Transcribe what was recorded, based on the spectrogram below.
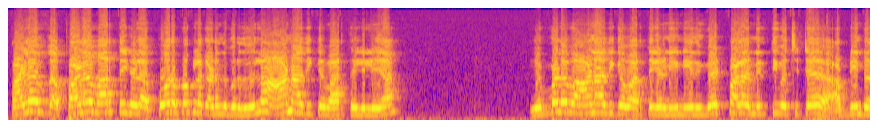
பல வ- பல வார்த்தைகளை போற பக்கம் கடந்து போறது இல்லை ஆணாதிக்க வார்த்தை இல்லையா? எவ்வளவு ஆணாதிக்க வார்த்தைகள் நீ நீ வேட்பாளர் நிறுத்தி வச்சுட்ட அப்படின்ற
